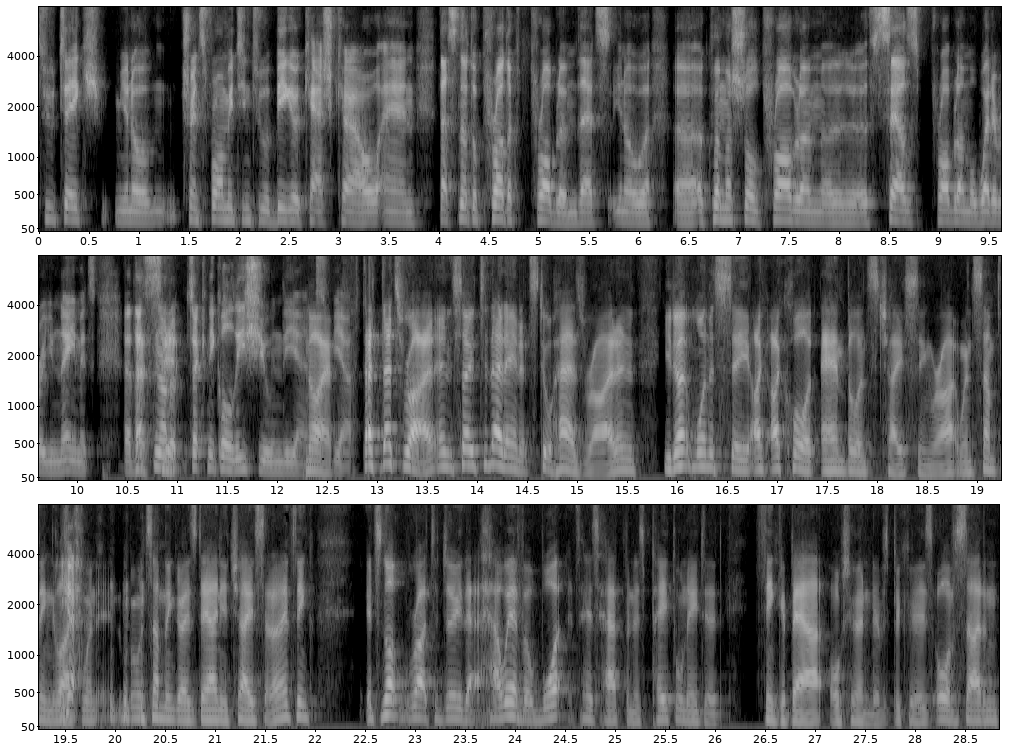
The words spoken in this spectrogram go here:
to take you know transform it into a bigger cash cow, and that's not a product problem. That's you know a, a commercial problem, a sales problem, or whatever you name it. Uh, that's, That's not a technical issue in the end. No, Yeah. that that's right. And so to that end, it still has, right? And you don't want to see. I, I call it ambulance chasing, right? When something like Yeah. when when something goes down, you chase it. I don't think it's not right to do that. However, what has happened is people need to think about alternatives because all of a sudden,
